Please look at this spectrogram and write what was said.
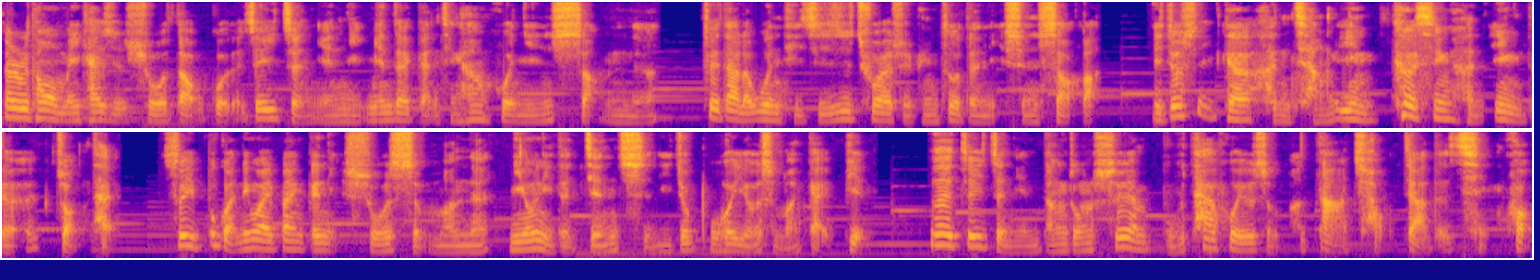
那如同我们一开始说到过的，这一整年里面在感情和婚姻上呢，最大的问题其实是出在水瓶座的你身上吧。也就是一个很强硬、个性很硬的状态，所以不管另外一半跟你说什么呢，你有你的坚持，你就不会有什么改变。那在这一整年当中，虽然不太会有什么大吵架的情况，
